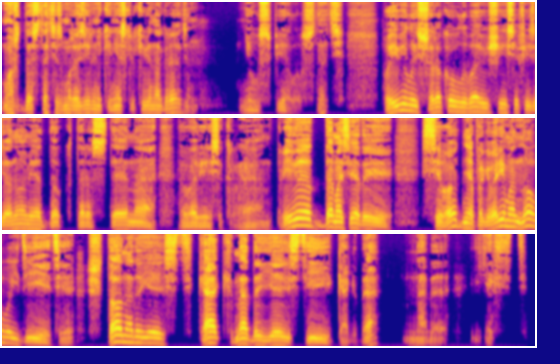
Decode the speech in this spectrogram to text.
Может достать из морозильника несколько виноградин? Не успела встать появилась широко улыбающаяся физиономия доктора Стена во весь экран. «Привет, домоседы! Сегодня поговорим о новой диете. Что надо есть, как надо есть и когда надо есть».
